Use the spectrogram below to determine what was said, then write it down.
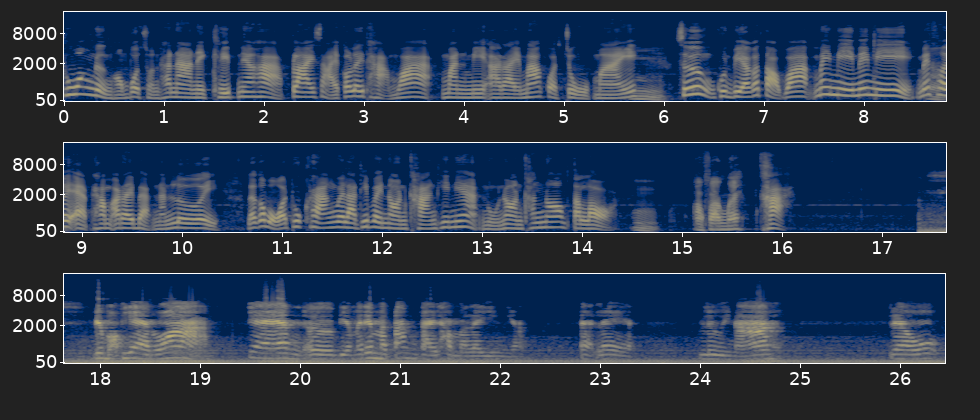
ช่วงหนึ่งของบทสนทนาในคลิปเนี่ยค่ะ ปลายสายก็เลยถามว่ามันมีอะไรมากกว่าจูบไหมอืมซึ่งคุณเบียร์ก็ตอบว่าไม่มีไม่มี ไม่เคยแอบทำอะไรแบบนั้นเลย แล้วก็บอกว่าทุกครั้งเวลาที่ไปนอนค้างที่เนี่ยหนูนอนข้างนอกตลอดอืมเอาฟังไหมค่ะ เบียร์บอกพี่แอนว่าพี่แอนเออเบียร์ไม่ได้มาตั้งใจทำอะไรอย่างเงี้ยแต่แรกเลยนะ แล้วอืม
